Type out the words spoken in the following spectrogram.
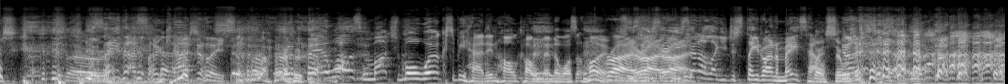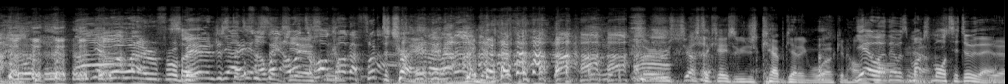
Say that so casually. there was much more work to be had in Hong Kong than there was at home. Right, You right, said- right. You sounded like you just stayed around a mate's house. Wait, so was it, yeah, yeah. yeah, we went over for a So- beer and just Yeah, I, stayed did. for I, went, six I went years. to Hong Kong. I flipped a train. And I went out again. so it was just a case of you just kept getting work in Hong Yeah, Kong. well, there was much more to do there. Yeah,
